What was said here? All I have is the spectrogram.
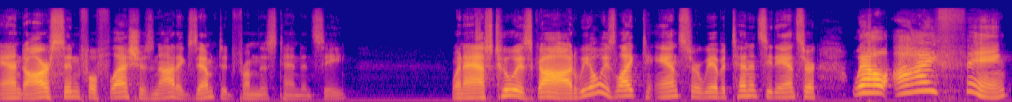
and our sinful flesh is not exempted from this tendency, when asked, Who is God? we always like to answer, we have a tendency to answer, Well, I think,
